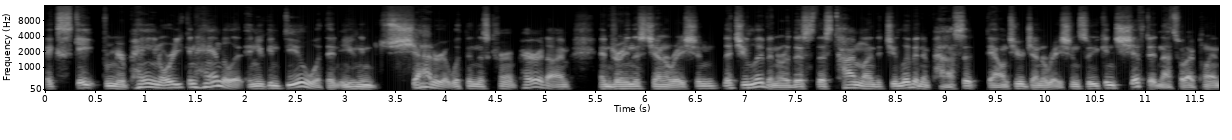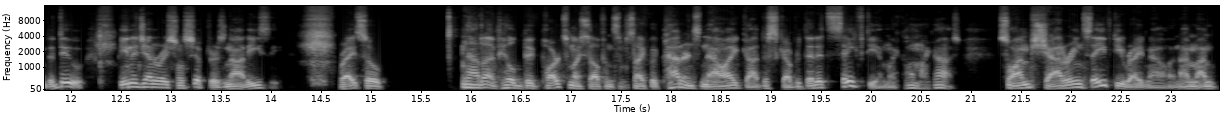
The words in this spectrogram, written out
escape from your pain or you can handle it and you can deal with it and you can shatter it within this current paradigm and during this generation that you live in or this this timeline that you live in and pass it down to your generation so you can shift it. And that's what I plan to do. Being a generational shifter is not easy, right? So now that I've healed big parts of myself and some cyclic patterns, now I got discovered that it's safety. I'm like, oh my gosh. So I'm shattering safety right now and I'm, I'm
